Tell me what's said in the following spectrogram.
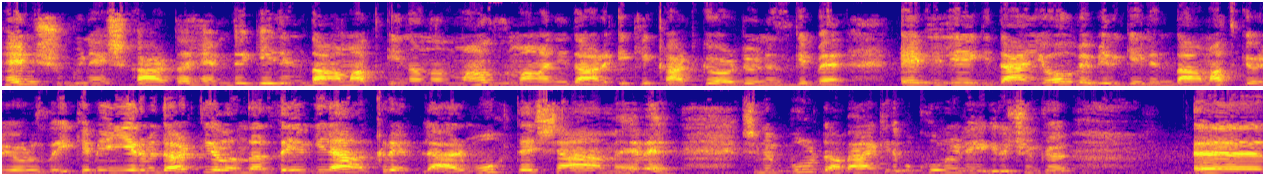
hem şu güneş kartı hem de gelin damat inanılmaz manidar iki kart gördüğünüz gibi evliliğe giden yol ve bir gelin damat görüyoruz. 2024 yılında sevgili akrepler muhteşem evet. Şimdi burada belki de bu konuyla ilgili çünkü e,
